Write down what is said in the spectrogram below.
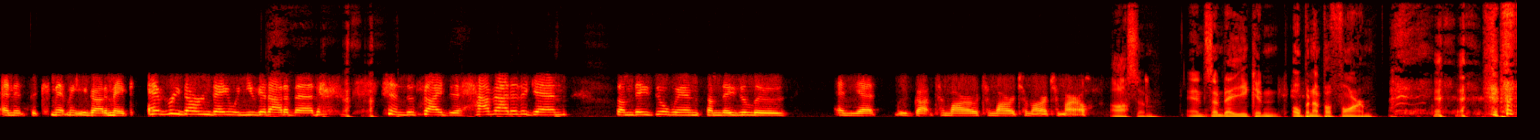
and it's a commitment you got to make every darn day when you get out of bed and decide to have at it again. Some days you'll win, some days you lose, and yet we've got tomorrow, tomorrow, tomorrow, tomorrow. Awesome. And someday you can open up a farm.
